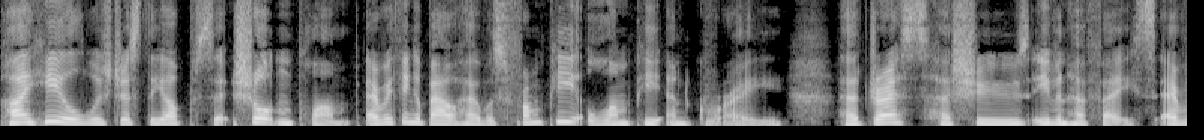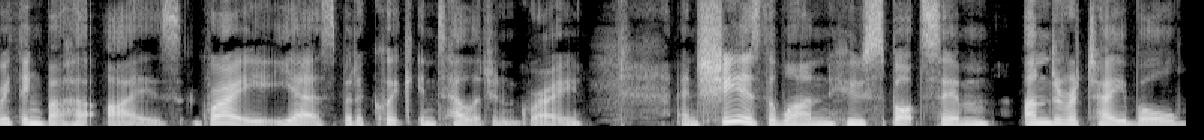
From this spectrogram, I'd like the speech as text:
High Heel was just the opposite, short and plump. Everything about her was frumpy, lumpy, and grey. Her dress, her shoes, even her face, everything but her eyes. Grey, yes, but a quick, intelligent grey. And she is the one who spots him under a table.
